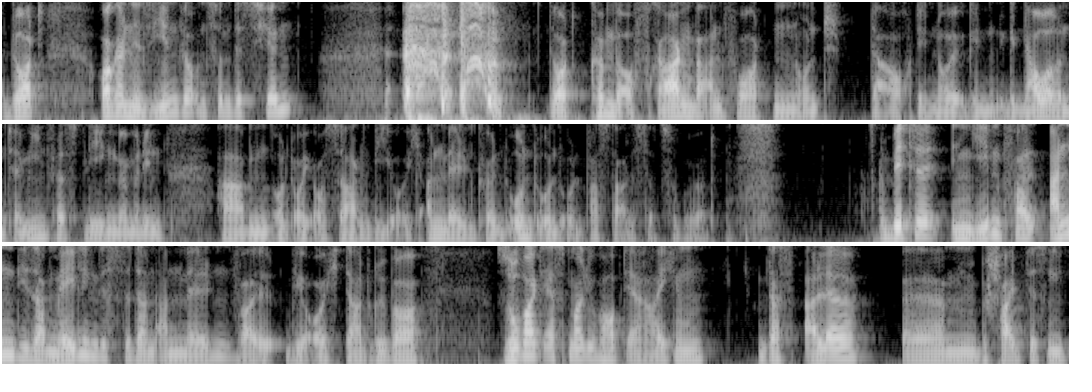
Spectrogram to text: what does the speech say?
Dort organisieren wir uns so ein bisschen. Dort können wir auch Fragen beantworten und da auch den neu, genaueren Termin festlegen, wenn wir den haben und euch auch sagen, wie ihr euch anmelden könnt und, und, und, was da alles dazu gehört bitte in jedem Fall an dieser Mailingliste dann anmelden, weil wir euch darüber soweit erstmal überhaupt erreichen, dass alle ähm, Bescheid wissen,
